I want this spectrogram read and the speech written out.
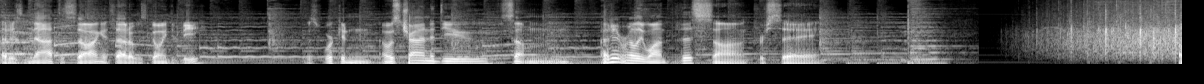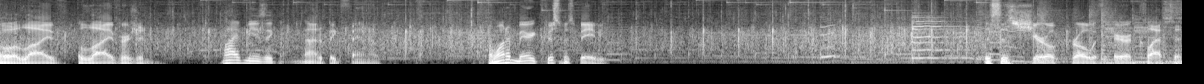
That is not the song I thought it was going to be. I was working, I was trying to do something. I didn't really want this song per se. Oh, a live, a live version. Live music, not a big fan of. I want a Merry Christmas, baby. This is Sheryl Crow with Eric Clapton.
